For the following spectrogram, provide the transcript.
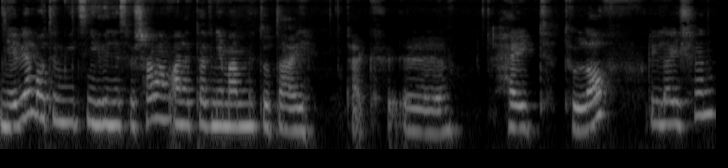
Nie wiem, o tym nic nigdy nie słyszałam, ale pewnie mamy tutaj tak y, hate to love relation.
